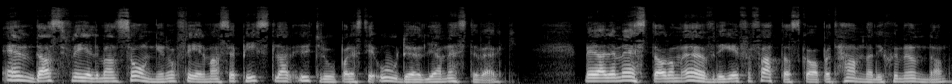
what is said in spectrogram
Endast Fredmans sånger och Fredmans epistlar utropades till odödliga mästerverk, medan det mesta av de övriga i författarskapet hamnade i skymundan.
